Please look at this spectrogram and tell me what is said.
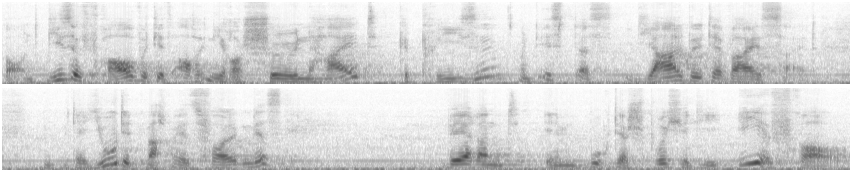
So, und diese Frau wird jetzt auch in ihrer Schönheit gepriesen und ist das Idealbild der Weisheit. Und mit der Judith machen wir jetzt Folgendes. Während im Buch der Sprüche die Ehefrau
